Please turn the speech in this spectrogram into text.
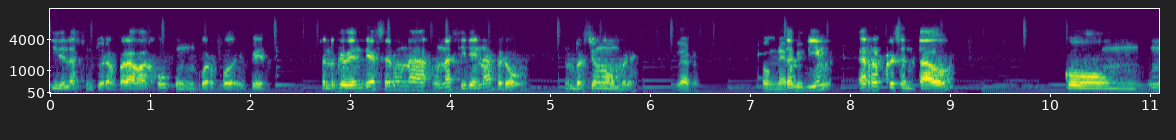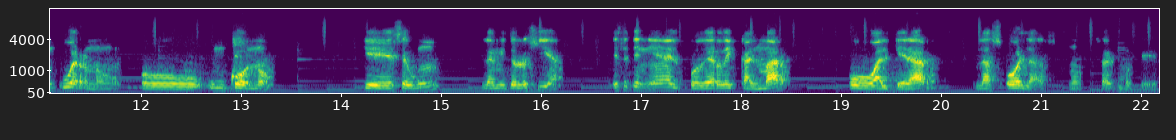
y de la cintura para abajo con un cuerpo de pez. O sea, lo que vendría a ser una, una sirena, pero en versión hombre. Claro. Con. También es representado con un cuerno o un cono, que según la mitología, este tenía el poder de calmar o alterar las olas, ¿no? O sea, como que.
